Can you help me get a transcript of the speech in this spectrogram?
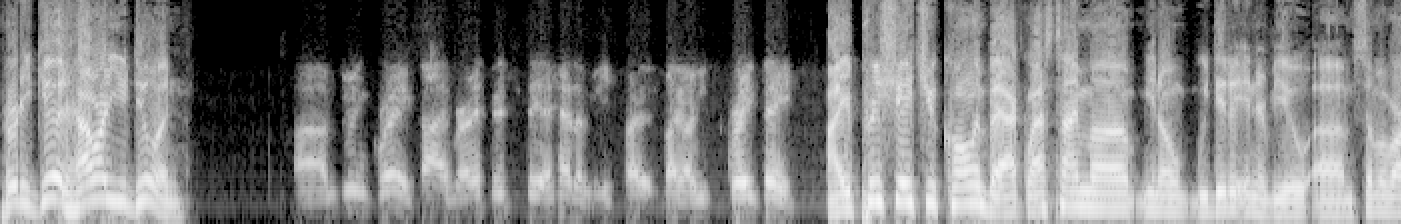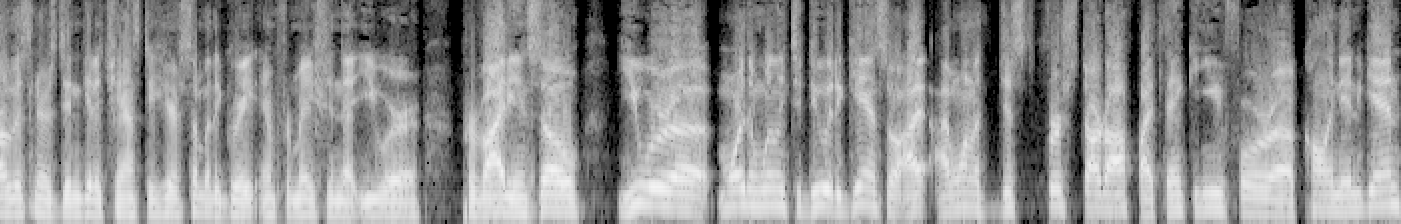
Pretty good. How are you doing? Uh, I'm doing great. God, very busy day ahead of me, but, but it's a great day. I appreciate you calling back. Last time, uh, you know, we did an interview. Um, some of our listeners didn't get a chance to hear some of the great information that you were providing. So you were uh, more than willing to do it again. So I, I want to just first start off by thanking you for uh, calling in again.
